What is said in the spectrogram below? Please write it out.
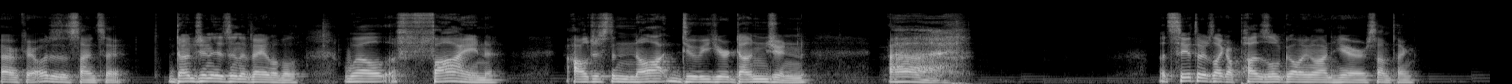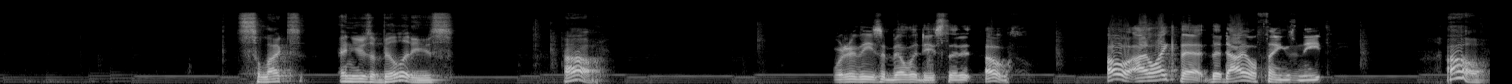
Okay, what does the sign say? Dungeon isn't available. Well, fine. I'll just not do your dungeon. Ah. Let's see if there's like a puzzle going on here or something. Select and use abilities. Oh. What are these abilities that it. Oh. Oh, I like that. The dial thing's neat. Oh.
